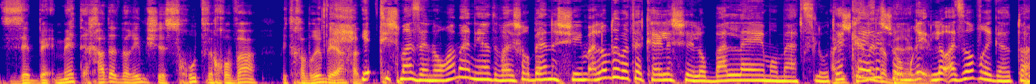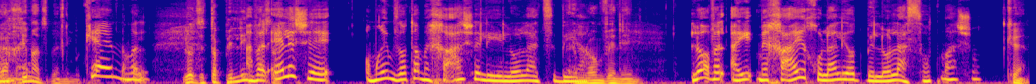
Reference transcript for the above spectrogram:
זה באמת אחד הדברים שזכות וחובה מתחברים ביחד. תשמע, זה נורא מעניין, אבל יש הרבה אנשים, אני לא מדברת על כאלה שלא בא להם או מעצלות. אני יש כן כאלה שאומרים. לא, עזוב רגע אותם. אלה הכי מעצבנים. כן, אבל, לא, זה טפילים. אבל. אלה שאומרים, זאת המחאה שלי, לא להצביע. הם לא מבינים. לא, אבל המחאה יכולה להיות בלא לעשות משהו? כן.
